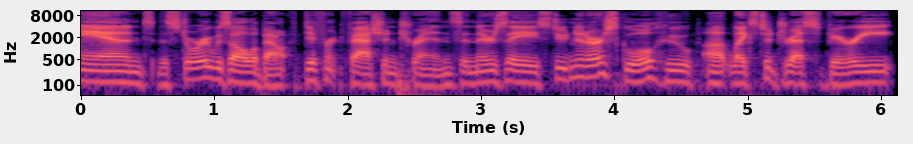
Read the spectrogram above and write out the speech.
and the story was all about different fashion trends. And there's a student at our school who uh, likes to dress very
